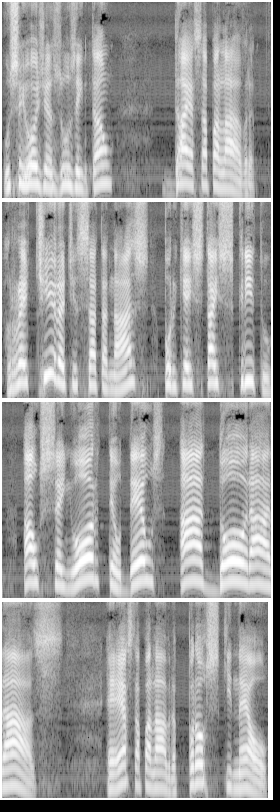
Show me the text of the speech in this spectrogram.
o Senhor Jesus então dá essa palavra: Retira-te, Satanás, porque está escrito: Ao Senhor teu Deus adorarás. É esta palavra, prosquinel,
